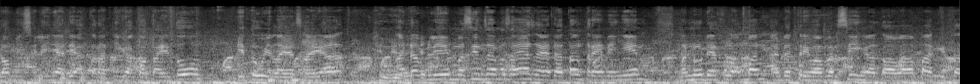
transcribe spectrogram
domisilinya di antara tiga kota itu, itu wilayah saya. Anda beli mesin sama saya, saya datang trainingin, menu development, Anda terima bersih, nggak tahu apa-apa, kita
